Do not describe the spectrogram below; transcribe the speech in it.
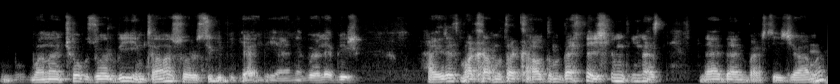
Bana çok zor bir imtihan sorusu gibi geldi yani böyle bir hayret makamında kaldım ben de şimdi nasıl, nereden başlayacağımı.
